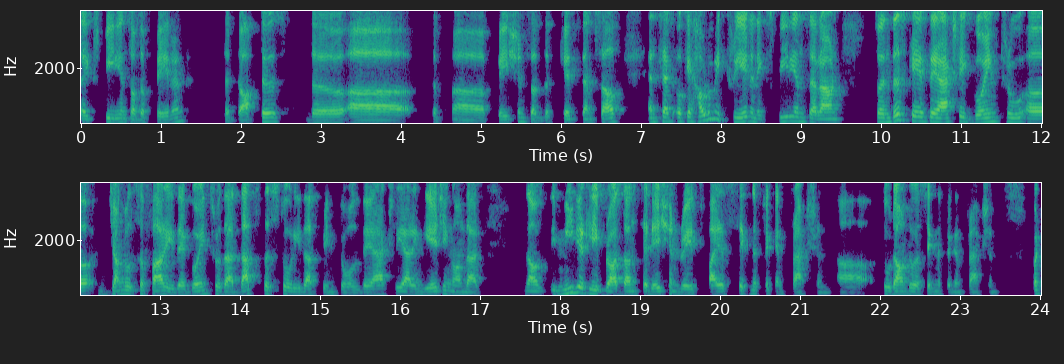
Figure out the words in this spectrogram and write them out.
the experience of the parent the doctors the uh, the uh, patients or the kids themselves and said okay how do we create an experience around so in this case, they're actually going through a jungle safari. They're going through that. That's the story that's being told. They actually are engaging on that. Now, immediately brought down sedation rates by a significant fraction, uh, to down to a significant fraction. But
